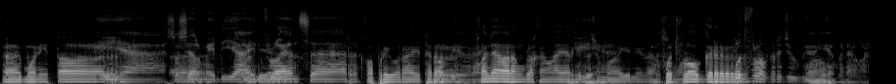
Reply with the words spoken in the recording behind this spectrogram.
Eh, monitor, iya, sosial media, media. influencer, copywriter, Copywriter. pokoknya orang belakang layar gitu Iya, semua ini lah, food semua. vlogger, food vlogger juga, Wow. ya benar-benar.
